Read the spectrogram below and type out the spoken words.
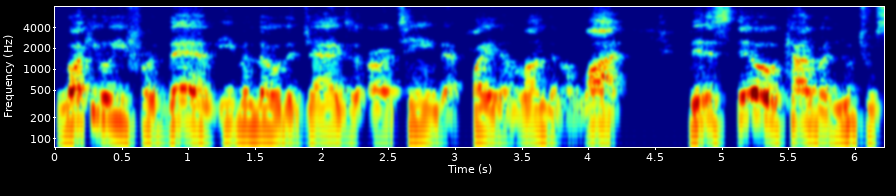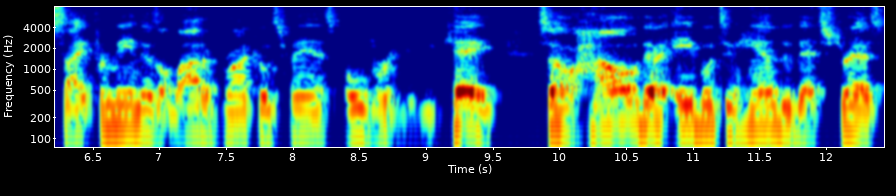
Luckily for them, even though the Jags are a team that played in London a lot, this is still kind of a neutral site for me. And there's a lot of Broncos fans over in the UK. So, how they're able to handle that stress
